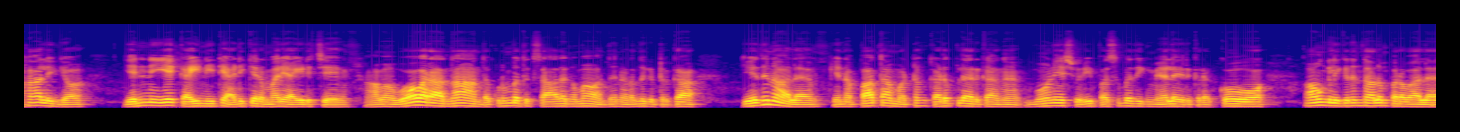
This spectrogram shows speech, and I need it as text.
மகாலிங்கம் என்னையே கை நீட்டி அடிக்கிற மாதிரி ஆயிடுச்சு. அவன் ஓவராக தான் அந்த குடும்பத்துக்கு சாதகமாக வந்து நடந்துக்கிட்டு இருக்கான் எதனால என்னை பார்த்தா மட்டும் கடுப்பில் இருக்காங்க. புவனேஸ்வரி பசுபதிக்கு மேலே இருக்கிற கோவம் அவங்களுக்கு இருந்தாலும் பரவாயில்ல.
